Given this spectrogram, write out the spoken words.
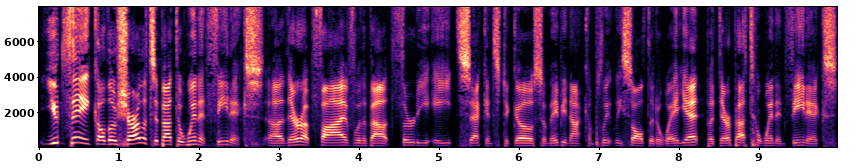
You'd think, although Charlotte's about to win at Phoenix, uh, they're up five with about 38 seconds to go, so maybe not completely salted away yet, but they're about to win in Phoenix.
